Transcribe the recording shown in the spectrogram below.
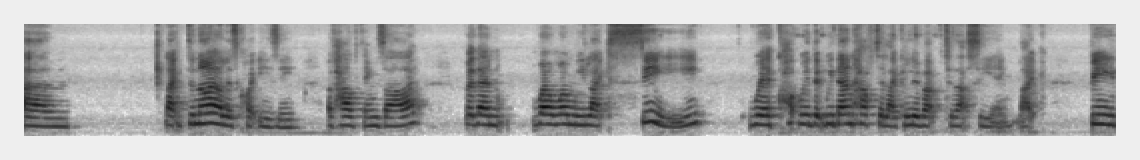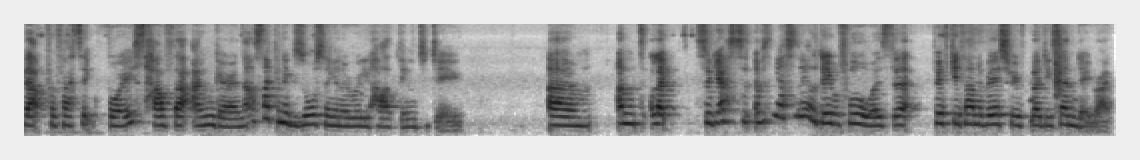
um like denial is quite easy of how things are. But then when when we like see we're we, we then have to like live up to that seeing like be that prophetic voice have that anger and that's like an exhausting and a really hard thing to do. Um and like so yes yesterday or the day before was the 50th anniversary of bloody sunday right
